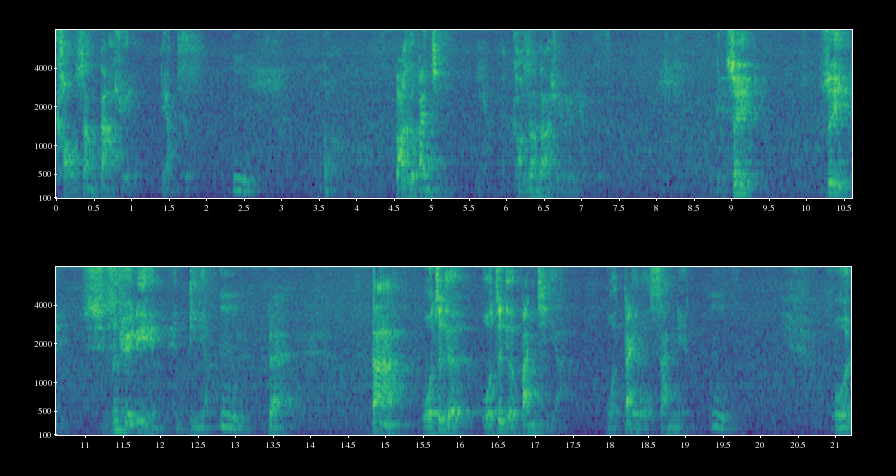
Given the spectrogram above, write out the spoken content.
考上大学的两个，嗯。哦八个班级，考上大学的两个，所以，所以升学率很很低啊。嗯，对。那我这个我这个班级啊，我带了三年。嗯。我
